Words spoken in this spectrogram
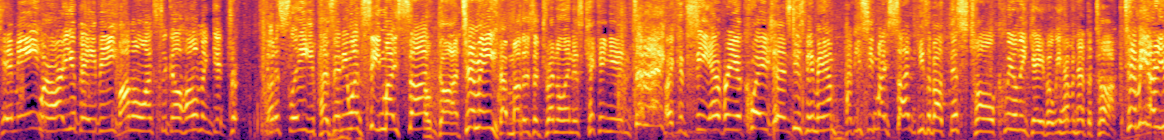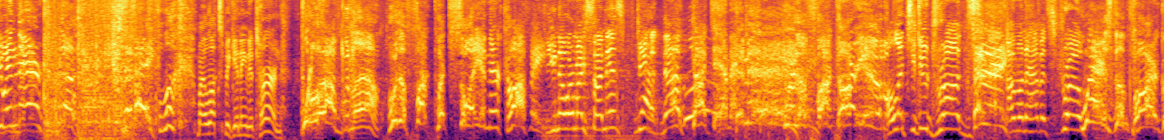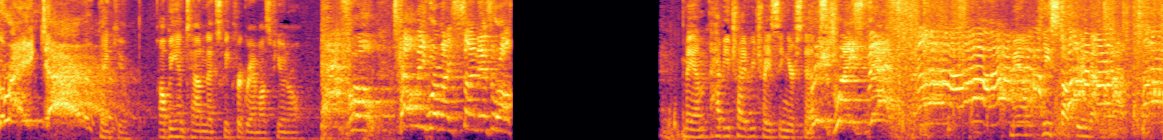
Timmy, where are you, baby? Mama wants to go home and get dr- go to sleep. Has anyone seen my son? Oh God, Timmy! That mother's adrenaline is kicking in. Timmy! I can see every equation. Excuse me, ma'am. Have you seen my son? He's about this tall, clearly gay, but we haven't had the talk. Timmy, are you in there? Uh, Timmy! Look, my luck's beginning to turn. Who the fuck put soy in their coffee? Do you know where my son is? Do you- no, God damn it! Timmy! Where the fuck are you? I'll let you do drugs. Timmy! I'm gonna have a stroke. Where's the park ranger? Thank you. I'll be in town next week for Grandma's funeral. Asshole! Tell me where my son is or I'll Ma'am, have you tried retracing your steps? retrace this! Ma'am, please stop doing that.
